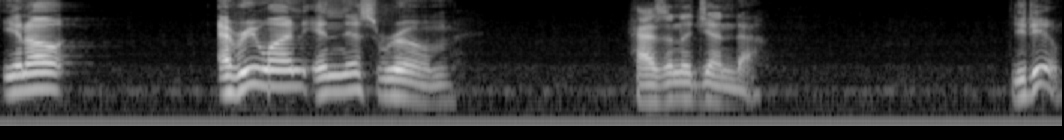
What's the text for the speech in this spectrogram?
You know, everyone in this room has an agenda. You do.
